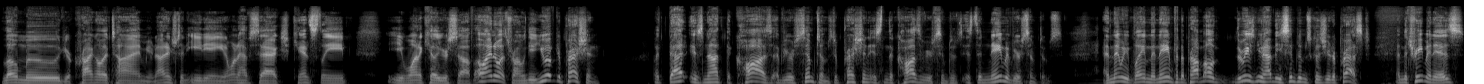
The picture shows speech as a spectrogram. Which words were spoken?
low mood, you're crying all the time, you're not interested in eating, you don't want to have sex, you can't sleep, you want to kill yourself. Oh, I know what's wrong with you. You have depression. But that is not the cause of your symptoms. Depression isn't the cause of your symptoms, it's the name of your symptoms. And then we blame the name for the problem. Oh, the reason you have these symptoms because you're depressed. And the treatment is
